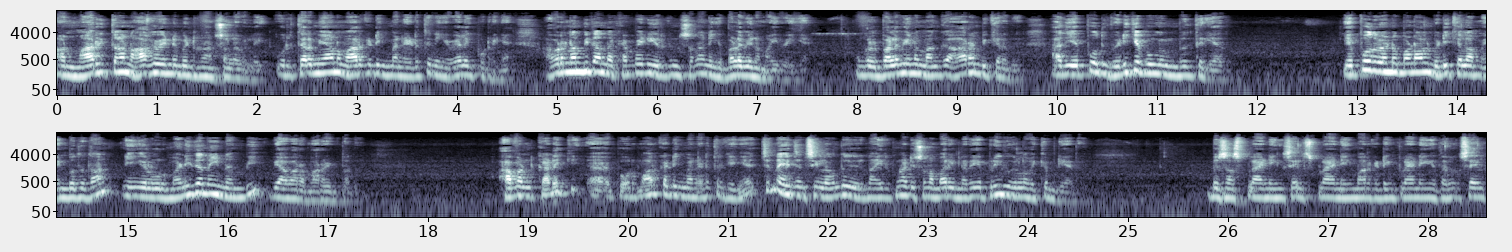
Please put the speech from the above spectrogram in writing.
அவன் மாறித்தான் ஆக வேண்டும் என்று நான் சொல்லவில்லை. ஒரு திறமையான மார்க்கெட்டிங் மேன் எடுத்து நீங்கள் வேலைக்கு போடுறீங்க. அவரை நம்பி தான் அந்த கம்பெனி இருக்குன்னு சொன்னால் நீங்கள் பலவீனம் ஆயிடுவீங்க உங்கள் பலவீனம் அங்கு ஆரம்பிக்கிறது. அது எப்போது வெடிக்க போகும் என்பது தெரியாது. எப்போது வேண்டுமானாலும் வெடிக்கலாம் என்பது தான் நீங்கள் ஒரு மனிதனை நம்பி வியாபாரம் ஆரம்பிப்பது. அவன் கடைக்கு இப்போ ஒரு மார்க்கெட்டிங் மேன் எடுத்திருக்கீங்க. சின்ன ஏஜென்சியில் வந்து நான் இதுக்கு முன்னாடி சொன்ன மாதிரி நிறைய பிரிவுகள்லாம் வைக்க முடியாது. Business planning sales planning marketing planning இதெல்லாம் சேல்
